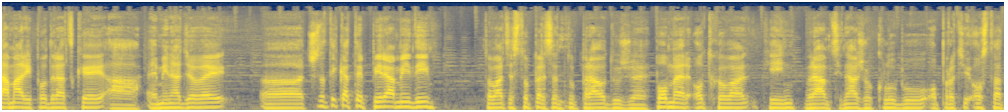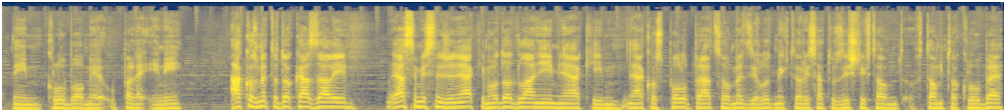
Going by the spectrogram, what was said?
Tamary Podradskej a Eminaďovej, Eh, čo sa týka tej pyramídy, to máte 100% pravdu, že pomer odchovankyň v rámci nášho klubu oproti ostatným klubom je úplne iný. Ako sme to dokázali? Ja si myslím, že nejakým odhodlaním, nejakým, nejakou spoluprácou medzi ľuďmi, ktorí sa tu zišli v, tom, v tomto klube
